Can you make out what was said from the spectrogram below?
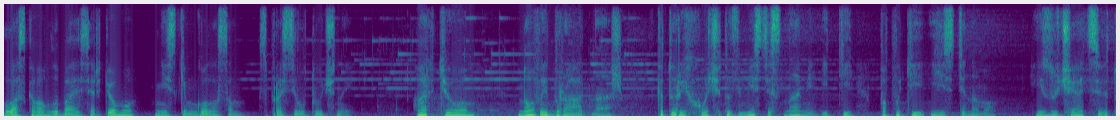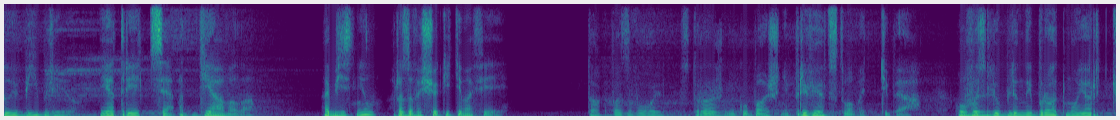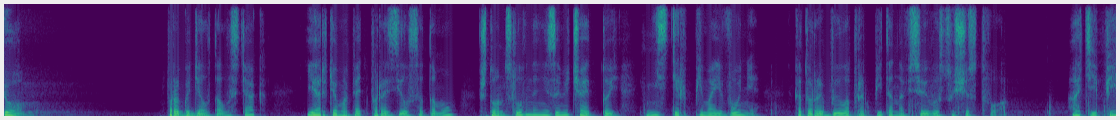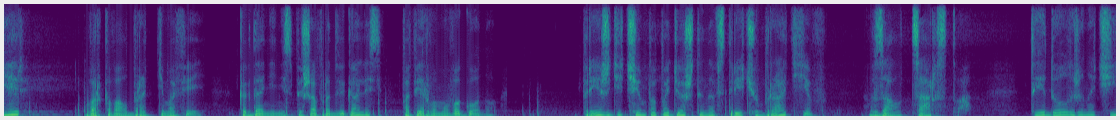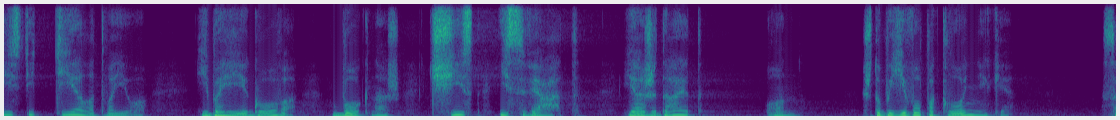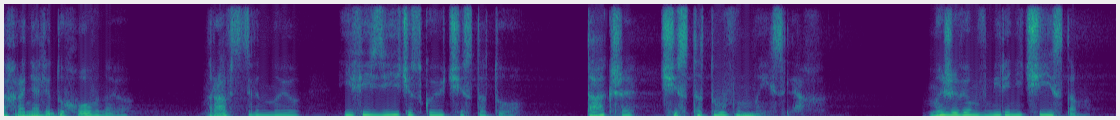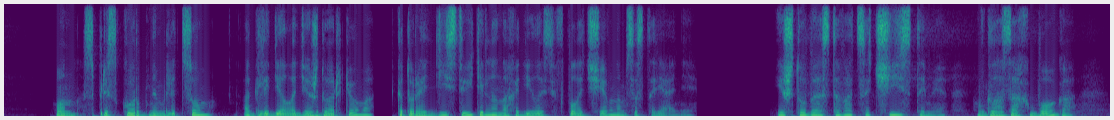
Ласково улыбаясь Артему, низким голосом спросил Тучный. «Артем, новый брат наш, который хочет вместе с нами идти по пути истинному, изучать Святую Библию и отречься от дьявола», объяснил розовощекий Тимофей. Так позволь стражнику башни приветствовать тебя, о возлюбленный брат мой Артем. Прогудел толстяк, и Артем опять поразился тому, что он словно не замечает той нестерпимой вони, которой было пропитано все его существо. «А теперь...» — ворковал брат Тимофей, когда они не спеша продвигались по первому вагону, Прежде чем попадешь ты навстречу братьев в зал царства, ты должен очистить тело твое, ибо Иегова, Бог наш, чист и свят, и ожидает Он, чтобы Его поклонники сохраняли духовную, нравственную и физическую чистоту. Также чистоту в мыслях. Мы живем в мире нечистом. Он с прискорбным лицом оглядел одежду Артема, которая действительно находилась в плачевном состоянии. И чтобы оставаться чистыми в глазах Бога,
